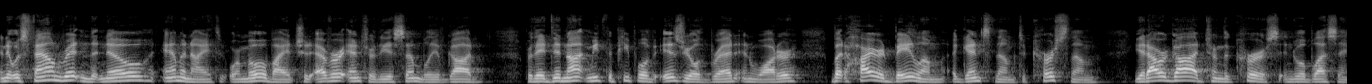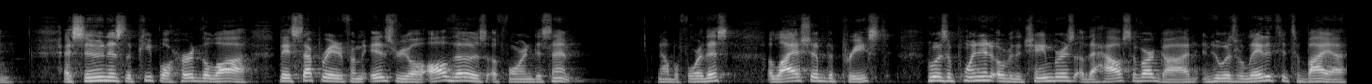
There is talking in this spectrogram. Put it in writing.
and it was found written that no Ammonite or Moabite should ever enter the assembly of God, for they did not meet the people of Israel with bread and water, but hired Balaam against them to curse them. Yet our God turned the curse into a blessing. As soon as the people heard the law, they separated from Israel all those of foreign descent. Now, before this, Eliashib the priest, who was appointed over the chambers of the house of our God, and who was related to Tobiah,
